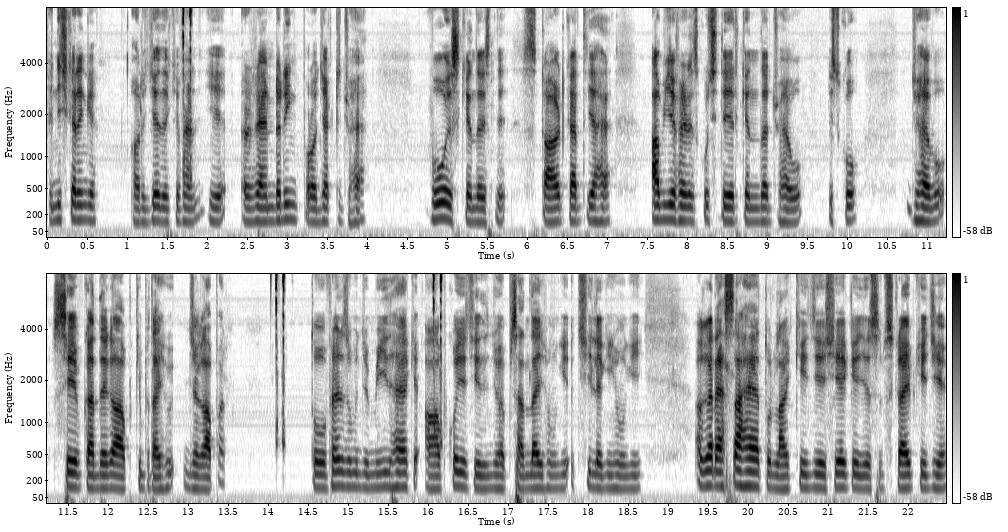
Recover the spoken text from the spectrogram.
فنش کریں گے۔ اور یہ دیکھیں فرینڈ یہ رینڈرنگ پروجیکٹ جو ہے، وہ اس کے اندر اس نے سٹارٹ کر دیا ہے۔ اب یہ فرینڈز کچھ دیر کے اندر جو ہے وہ اس کو جو ہے وہ سیو کر دے گا آپ کی بتائی ہوئی جگہ پر۔ تو فرینڈز مجھے امید ہے کہ آپ کو یہ چیزیں جو ہے پسند آئی ہوں گی، اچھی لگی ہوں گی۔ اگر ایسا ہے تو لائک کیجیے، شیئر کیجیے، سبسکرائب کیجیے۔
